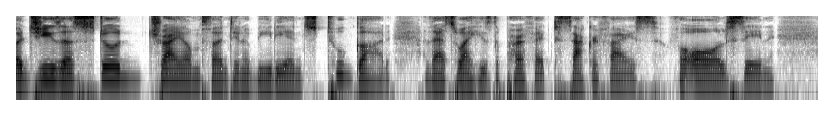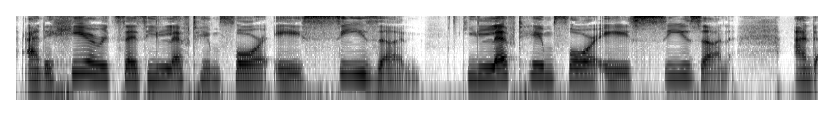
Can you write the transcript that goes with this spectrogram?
But Jesus stood triumphant in obedience to God. That's why he's the perfect sacrifice for all sin. And here it says he left him for a season. He left him for a season. And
